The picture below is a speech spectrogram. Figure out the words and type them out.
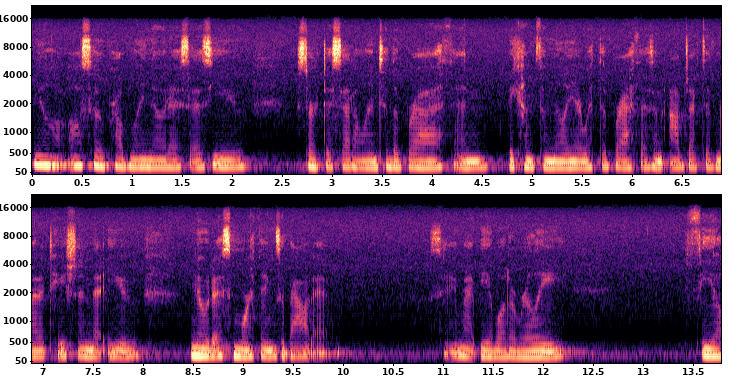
You'll also probably notice as you start to settle into the breath and become familiar with the breath as an object of meditation that you notice more things about it. So you might be able to really feel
